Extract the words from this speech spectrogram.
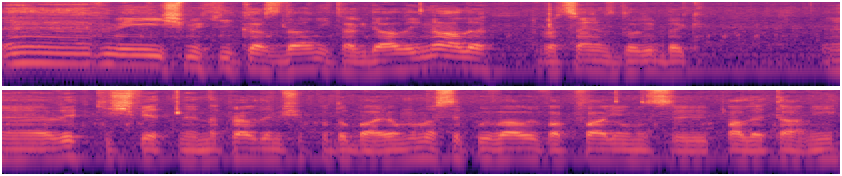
E, Wymieniliśmy kilka zdań i tak dalej, no ale wracając do rybek, e, rybki świetne, naprawdę mi się podobają. One sobie pływały w akwarium z paletami.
